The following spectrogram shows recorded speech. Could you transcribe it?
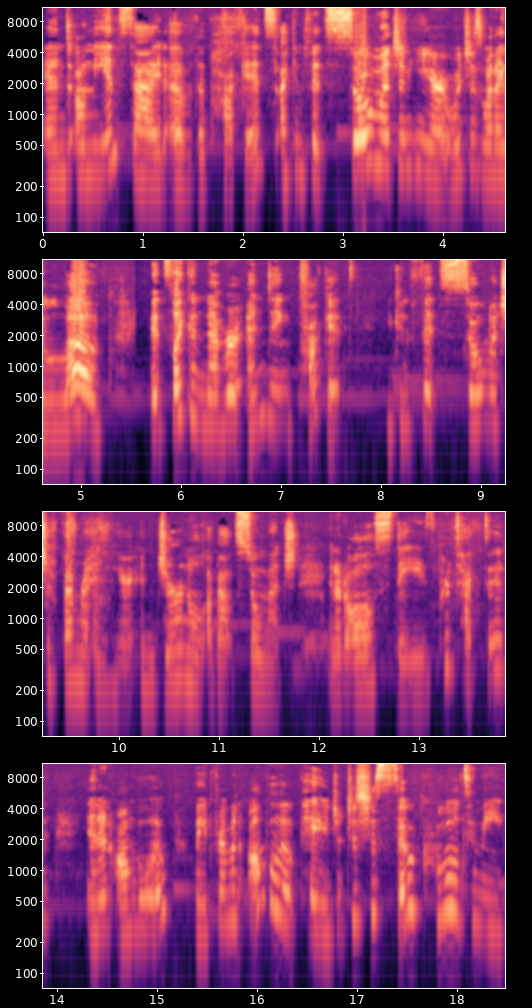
And on the inside of the pockets, I can fit so much in here, which is what I love. It's like a never-ending pocket. You can fit so much ephemera in here and journal about so much, and it all stays protected in an envelope made from an envelope page, which is just so cool to me.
